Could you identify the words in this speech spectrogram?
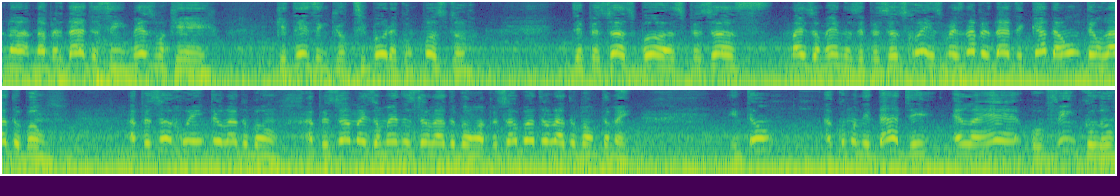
na, na verdade, assim, mesmo que, que dizem que o Tzibur é composto de pessoas boas, pessoas mais ou menos e pessoas ruins, mas na verdade cada um tem um lado bom. A pessoa ruim tem um lado bom, a pessoa mais ou menos tem um lado bom, a pessoa boa tem um lado bom também. Então, a comunidade, ela é o vínculo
